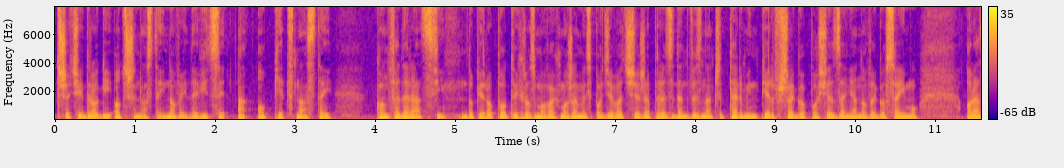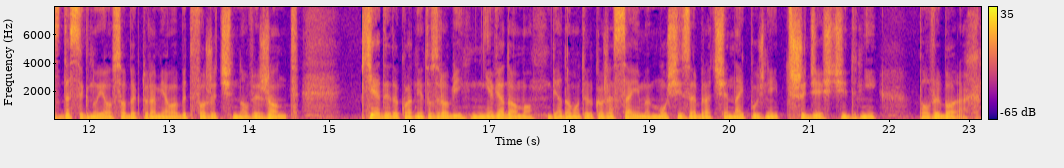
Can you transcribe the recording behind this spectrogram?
trzeciej drogi, o 13 nowej lewicy, a o 15 Konfederacji. Dopiero po tych rozmowach możemy spodziewać się, że prezydent wyznaczy termin pierwszego posiedzenia nowego Sejmu oraz desygnuje osobę, która miałaby tworzyć nowy rząd. Kiedy dokładnie to zrobi, nie wiadomo. Wiadomo tylko, że Sejm musi zebrać się najpóźniej 30 dni po wyborach.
